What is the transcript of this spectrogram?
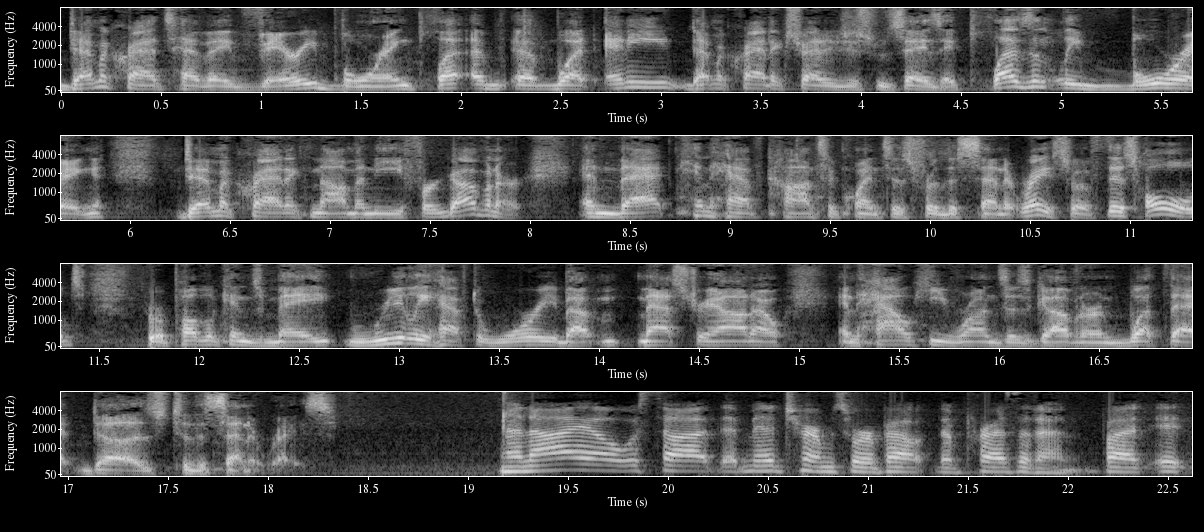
Democrats have a very boring, ple- uh, uh, what any Democratic strategist would say is a pleasantly boring Democratic nominee for governor. And that can have consequences for the Senate race. So if this holds, the Republicans may really have to worry about Mastriano and how he runs as governor and what that does to the Senate race. And I always thought that midterms were about the president, but it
